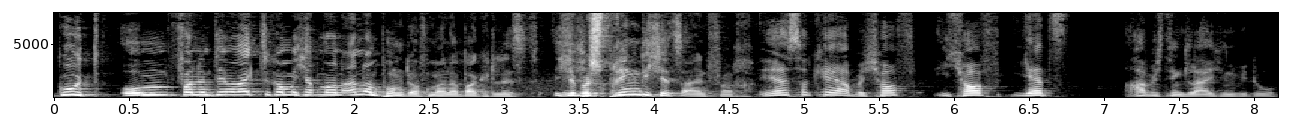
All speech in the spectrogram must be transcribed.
gut, um von dem Thema wegzukommen, ich habe noch einen anderen Punkt auf meiner Bucketlist. Ich, überspringe dich jetzt einfach. Ja, ist okay, aber ich hoffe, ich hoffe, jetzt habe ich den gleichen wie du.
